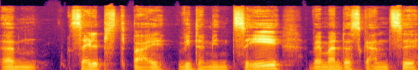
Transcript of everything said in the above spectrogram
ähm, selbst bei Vitamin C, wenn man das Ganze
